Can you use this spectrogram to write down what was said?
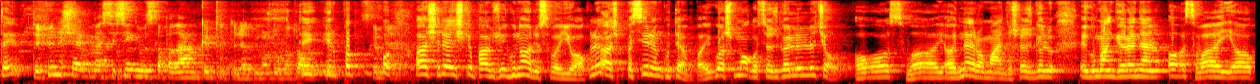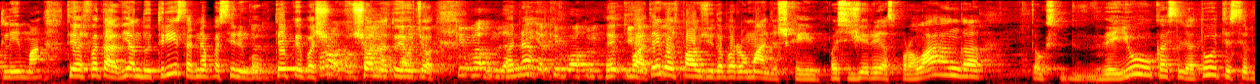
Taip. Tai finišė, jeigu mes teisingai viską padarom, kaip tai turėtų maždaug Tai atrodyti. ir pa, pa, Skambėti. aš reiškia, pavyzdžiui, jeigu noriu svajoklį, aš pasirenku tempą. Jeigu aš mokosi, aš galiu lėčiau. O svajo, ne romantiškai, aš galiu, jeigu man gerai, ne, o svajoklį man. Tai aš va tą 1, 2, 3 ar nepasirinkau taip, kaip aš Protas, šiuo metu jaučiu. Kaip grotum lėtai ir kaip grotum. Tai, va, tai jeigu aš, pavyzdžiui, dabar romantiškai pasižiūrėjęs pro langą, toks vėjukas, lietutis ir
